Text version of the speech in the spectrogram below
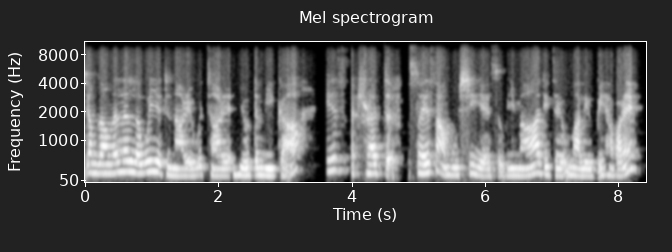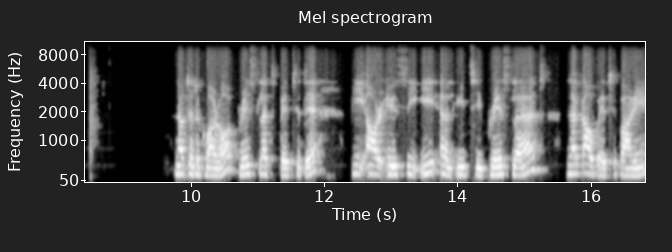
ပြောင်ပြောင်လဲလဲလက်ဝတ်ရတနာတွေဝတ်ထားတဲ့အမျိုးသမီးက is attractive ဆွဲဆောင်မှုရှိရဆိုပြီးမှဒီချက်ဥမာလေးကိုပေးထားပါတယ်နောက်တစ်ခုကတော့ bracelet ပဲဖြစ်တဲ့ B R A C E L E T bracelet လက်ကောက်ပဲဖြစ်ပါတယ်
